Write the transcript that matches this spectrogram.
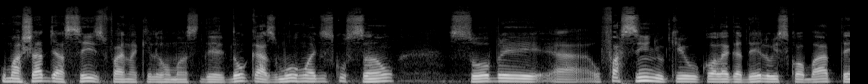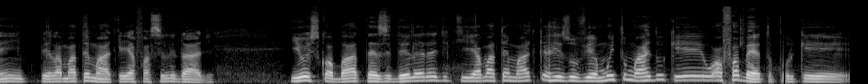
o Machado de Assis faz naquele romance dele, Dom Casmurro, uma discussão sobre uh, o fascínio que o colega dele, o Escobar, tem pela matemática e a facilidade. E o Escobar, a tese dele era de que a matemática resolvia muito mais do que o alfabeto, porque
